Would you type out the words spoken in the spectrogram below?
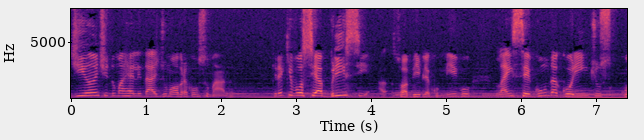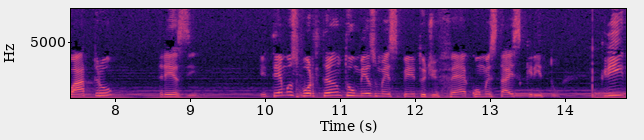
diante de uma realidade de uma obra consumada. Queria que você abrisse a sua Bíblia comigo, lá em 2 Coríntios 4, 13. E temos, portanto, o mesmo espírito de fé, como está escrito: Cri,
